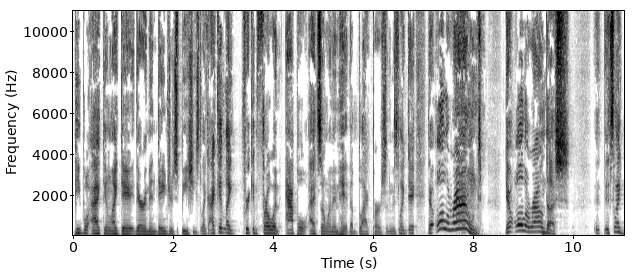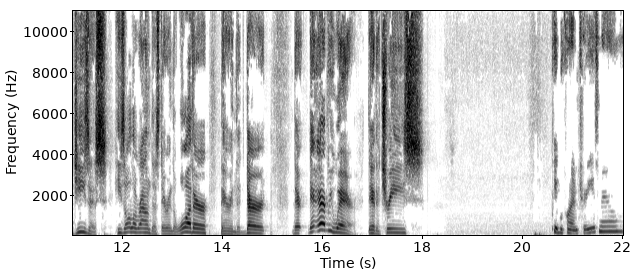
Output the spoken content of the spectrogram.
people acting like they they're an endangered species like i could like freaking throw an apple at someone and hit a black person it's like they they're all around they're all around us it's like jesus he's all around us they're in the water they're in the dirt they're they're everywhere they're the trees People climb trees now.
